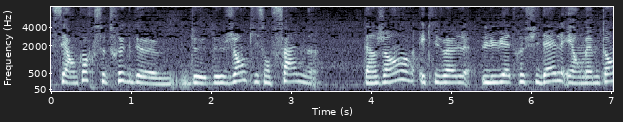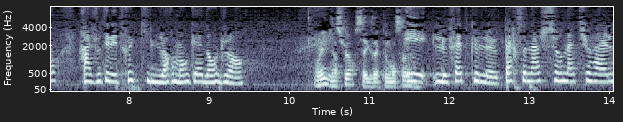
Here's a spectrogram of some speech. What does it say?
c'est encore ce truc de, de, gens qui sont fans d'un genre et qui veulent lui être fidèles et en même temps rajouter les trucs qui leur manquaient dans le genre. Oui, bien sûr, c'est exactement ça. Et le fait que le personnage surnaturel,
